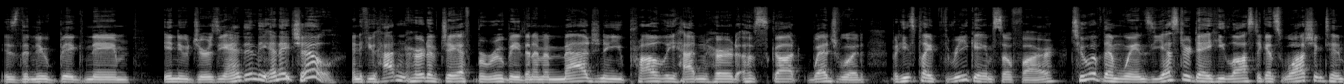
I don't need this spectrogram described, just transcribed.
is the new big name in New Jersey and in the NHL. And if you hadn't heard of JF Berube, then I'm imagining you probably hadn't heard of Scott Wedgewood. But he's played three games so far, two of them wins. Yesterday he lost against Washington,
